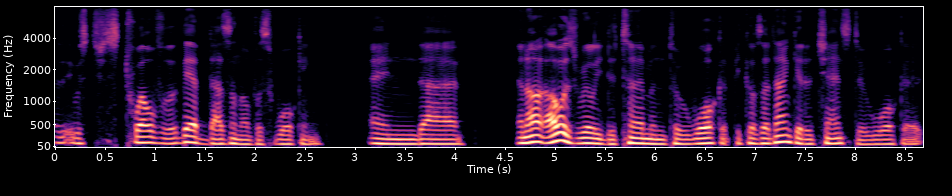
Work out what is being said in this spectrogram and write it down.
it was just 12, about a dozen of us walking. And, uh, And I, I was really determined to walk it because I don't get a chance to walk it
